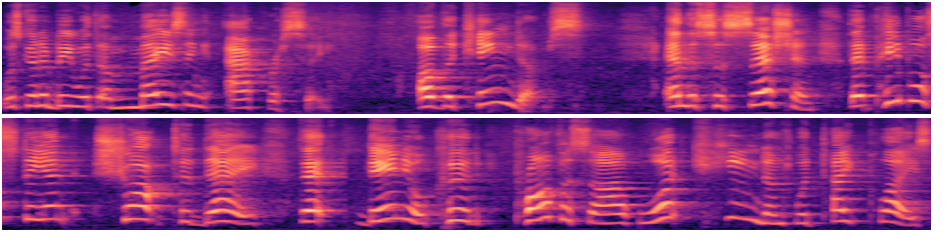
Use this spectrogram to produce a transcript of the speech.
was going to be with amazing accuracy of the kingdoms and the secession that people stand shocked today that Daniel could prophesy what kingdoms would take place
